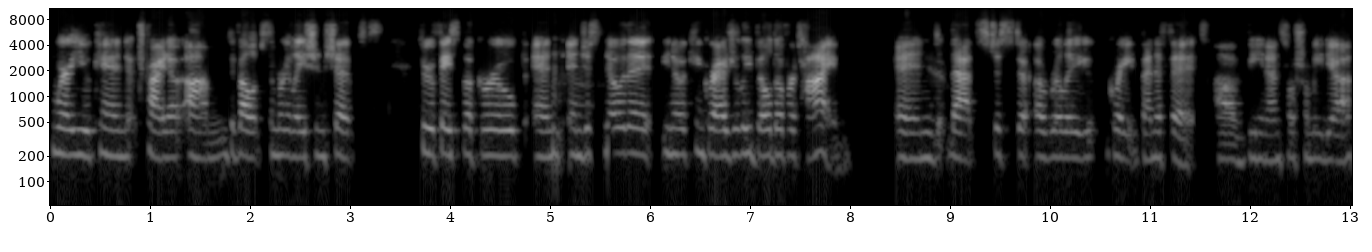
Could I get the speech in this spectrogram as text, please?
where you can try to um, develop some relationships through a Facebook group and and Mhm. just know that you know it can gradually build over time. And that's just a, a really great benefit of being on social media.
